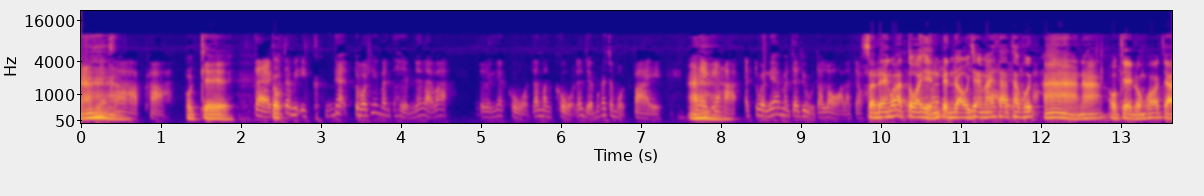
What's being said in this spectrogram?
อ่าได้ทราบค่ะ โอเค แต่ตก็กจะมีอีกเนี่ยตัวที่มันเห็นเนี่ยแหละว่าเออเนี่ยโกรธแล้วมันโกรธแล้วเดี๋ยวมันก็จะหมดไปอะไรเงี้ยค่ะไอ้ตัวเนี้ยมันจะอยู่ตลอดแหละเจ้าค่ะแสดงว่าตัวเห็นเป็นเราใช่ไหมถ้าถ้าพูดใช่ค่ะอ่านะโอเค หลวงพ่อจะ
